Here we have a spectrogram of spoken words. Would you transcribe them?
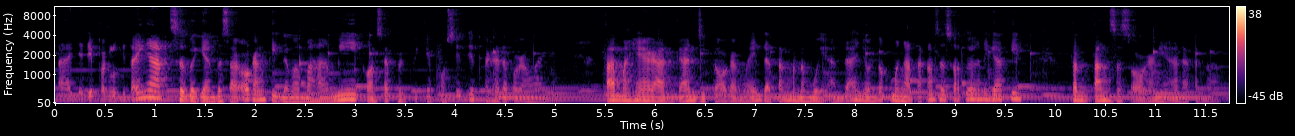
Nah, jadi perlu kita ingat sebagian besar orang tidak memahami konsep berpikir positif terhadap orang lain. Tak mengherankan jika orang lain datang menemui Anda hanya untuk mengatakan sesuatu yang negatif tentang seseorang yang Anda kenal.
